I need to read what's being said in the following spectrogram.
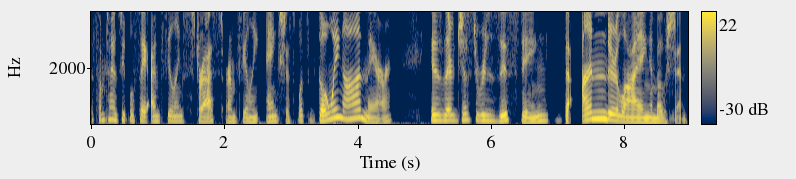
Sometimes people say, I'm feeling stressed or I'm feeling anxious. What's going on there is they're just resisting the underlying emotion.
